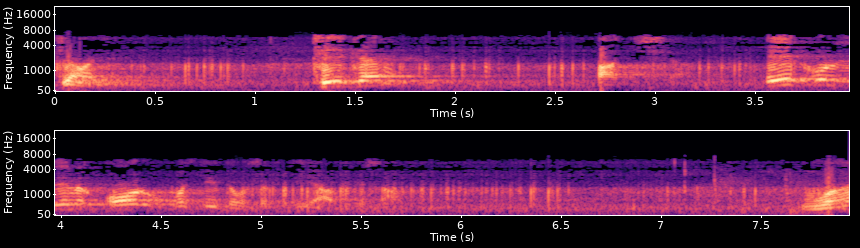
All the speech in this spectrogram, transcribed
क्यों जी ठीक है? अच्छा। एक उलझन और उपस्थित हो सकती है आपके सामने। वह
